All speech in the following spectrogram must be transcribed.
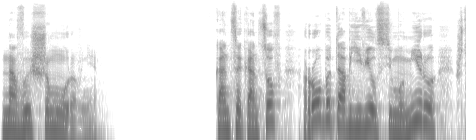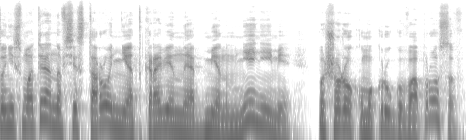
на высшем уровне. В конце концов, робот объявил всему миру, что несмотря на всесторонний откровенный обмен мнениями по широкому кругу вопросов,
